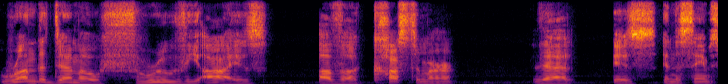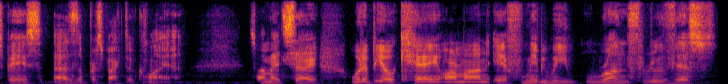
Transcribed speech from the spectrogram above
run the demo through the eyes of a customer that is in the same space as the prospective client. So I might say, would it be okay, Armand, if maybe we run through this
